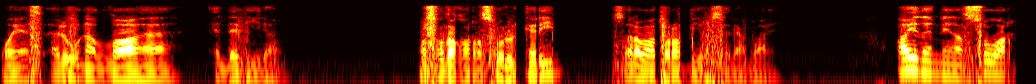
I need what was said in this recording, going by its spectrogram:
ويسألون الله الذي لهم. وصدق الرسول الكريم صلوات ربي وسلامه عليه. أيضا من الصور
